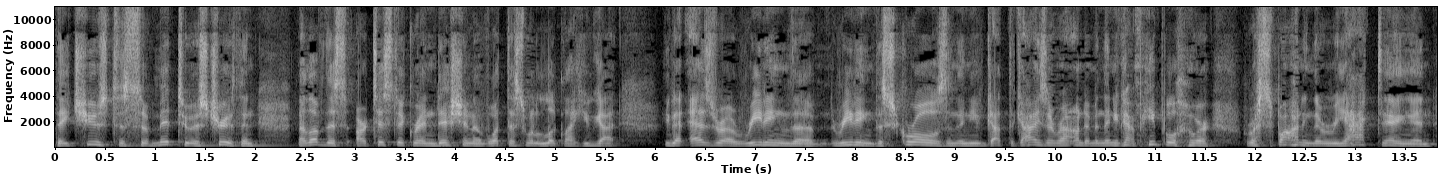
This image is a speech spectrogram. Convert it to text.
they choose to submit to his truth. And I love this artistic rendition of what this would look like. You've got You've got Ezra reading the, reading the scrolls, and then you've got the guys around him, and then you've got people who are responding, they're reacting. And,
